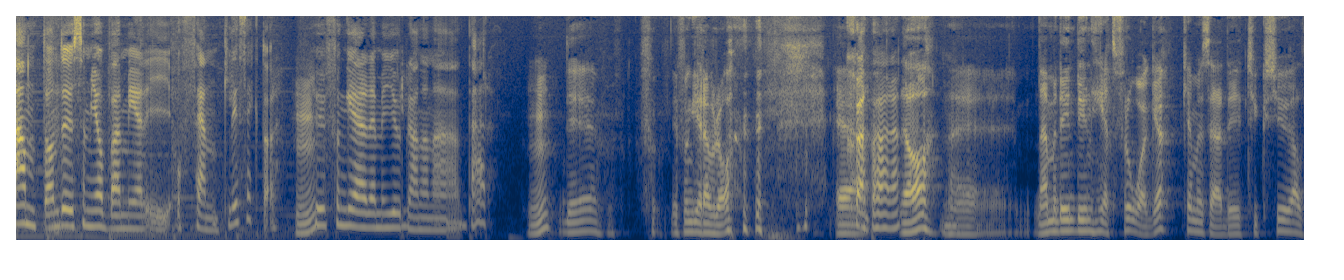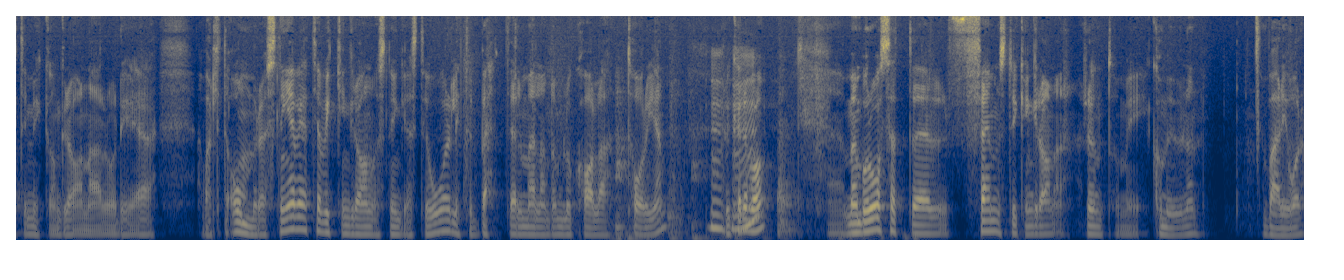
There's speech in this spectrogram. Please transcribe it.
Anton, du som jobbar mer i offentlig sektor. Hur fungerar det med julgranarna där? Mm, det, det fungerar bra. Eh, Skönt att höra. Ja, eh, nej men det är, det är en het fråga kan man säga. Det tycks ju alltid mycket om granar och det har varit lite omröstningar vet jag, vilken gran var snyggast i år. Lite battle mellan de lokala torgen, brukar det vara. Eh, Men Borås sätter fem stycken granar runt om i kommunen varje år.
